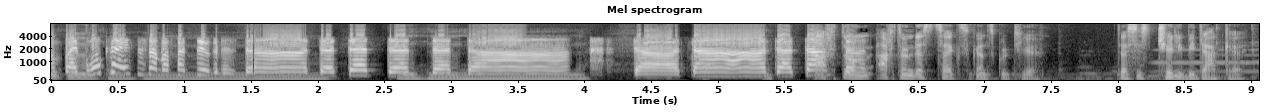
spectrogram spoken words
Und bei Bruckner ist es aber verzögert. Es ist Da, da, da, da, da, da. Da, da, da, da, Achtung. Achtung, das zeigst du ganz gut hier. Das ist Chili Bidake.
